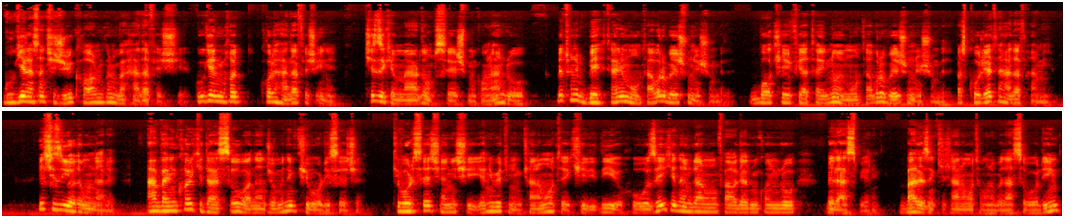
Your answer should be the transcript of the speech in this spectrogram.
گوگل اصلا چجوری کار می‌کنه و هدفش چیه. گوگل می‌خواد کل هدفش اینه. چیزی که مردم search می‌کنن رو بتونه بهترین محتوا رو بهشون نشون بده. با کیفیت نوع محتوا رو بهشون نشون بده. پس کلیت هدف همینه. یه چیزی یادمون نره. اولین کاری که در سئو باید انجام بدیم keyword research ه. keyword research یعنی چی؟ یعنی بتونیم کلمات کلیدی حوزه‌ای که داریم در اون فعالیت می‌کنیم رو به دست بیاریم. بعد از اینکه کلماتمون رو به دست آوردیم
